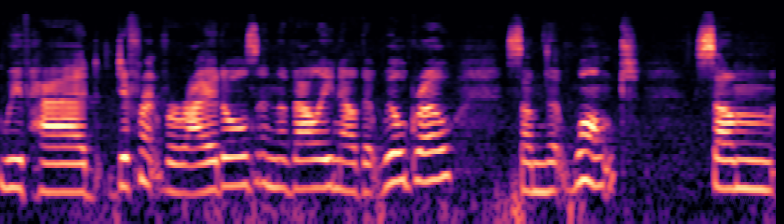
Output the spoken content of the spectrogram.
We've had different varietals in the valley now that will grow, some that won't. Some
